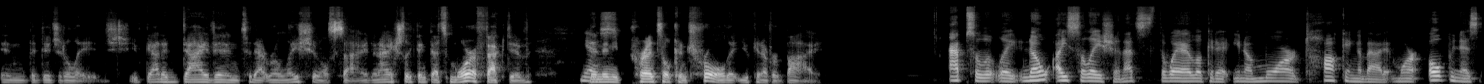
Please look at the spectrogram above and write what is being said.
in the digital age. You've got to dive into that relational side. And I actually think that's more effective yes. than any parental control that you could ever buy. Absolutely. No isolation. That's the way I look at it. You know, more talking about it, more openness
